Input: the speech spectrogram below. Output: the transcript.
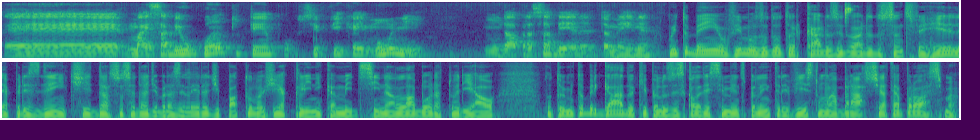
É, mas saber o quanto tempo se fica imune não dá para saber, né? Também, né? Muito bem, ouvimos o Dr. Carlos Eduardo dos Santos Ferreira, ele é presidente da Sociedade Brasileira de Patologia Clínica Medicina Laboratorial. Doutor, muito obrigado aqui pelos esclarecimentos, pela entrevista. Um abraço e até a próxima.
